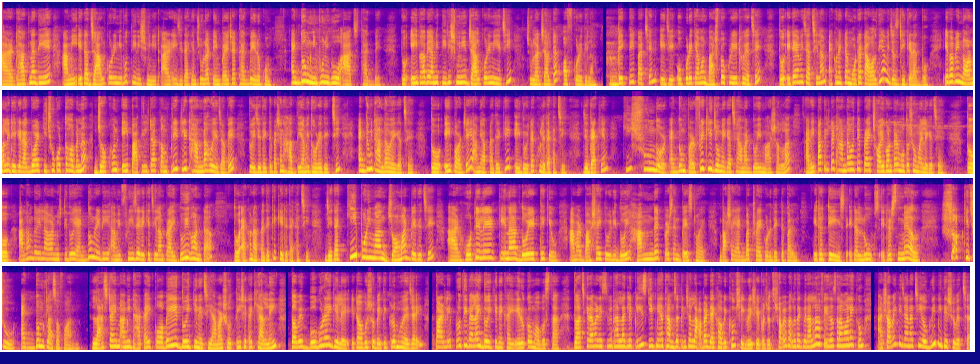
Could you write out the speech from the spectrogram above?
আর ঢাকনা দিয়ে আমি এটা জাল করে নিব তিরিশ মিনিট। আর এই যে দেখেন, চুলার টেম্পারেচার থাকবে এরকম, একদম নিভু নিভু আঁচ থাকবে। তো এইভাবে আমি তিরিশ মিনিট জাল করে নিয়েছি, চুলার জালটা অফ করে দিলাম। দেখতেই পাচ্ছেন এই যে ওপরে কেমন বাষ্প ক্রিয়েট হয়েছে, তো এটাই আমি চাচ্ছিলাম এখন একটা মোটা টাওয়াল দিয়ে আমি জাস্ট ঢেকে রাখব। এভাবেই নর্মালি ঢেকে রাখব আর কিছু করতে হবে না, যখন এই পাতিলটা কমপ্লিটলি ঠান্ডা হয়ে যাবে, তো এই যে দেখতে পাচ্ছেন হাত দিয়ে আমি ধরে দেখছি, একদমই ঠান্ডা হয়ে গেছে। তো এই পর্যায়ে আমি আপনাদেরকে এই দইটা খুলে দেখাচ্ছি। যে দেখেন কি সুন্দর, একদম পারফেক্টলি জমে গেছে আমার দই মাশাল্লাহ আর এই পাতিলটা ঠান্ডা হতে প্রায় ছয় ঘণ্টার মতো সময় লেগেছে। তো আলহামদুলিল্লাহ আমার মিষ্টি দই একদম রেডি আমি ফ্রিজে রেখেছিলাম প্রায় দুই ঘণ্টা। তো এখন আপনাদেরকে কেটে দেখাচ্ছি, যেটা কি পরিমাণ জমাট বেঁধেছে আর হোটেলের কেনা দইয়ের থেকেও আমার বাসায় তৈরি দই হান্ড্রেড পারসেন্ট বেস্ট হয়। বাসায় একবার ট্রাই করে দেখতে পারেন। এটা টেস্ট এটা লুকস এটার স্মেল সব কিছু একদম class of one last time আমি ঢাকায় কবে দই কিনেছি আমার সত্যিই সেটা খেয়াল নেই। তবে বগুড়ায় গেলে এটা অবশ্য ব্যতিক্রম হয়ে যায়। পারলে প্রতিবেলায় দই কিনে খাই, এরকম অবস্থা। তো আজকের আমার রেসিপি ভালো লাগলে please give me a thumbs up ইনশাল্লাহ আবার দেখা হবে খুব শীঘ্রই সে পর্যন্ত। সবাই ভালো থাকবেন, আল্লাহ হাফিজ, আসসালামু আলাইকুম। আর সবাইকে জানাচ্ছি অগ্রিম ঈদের শুভেচ্ছা।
